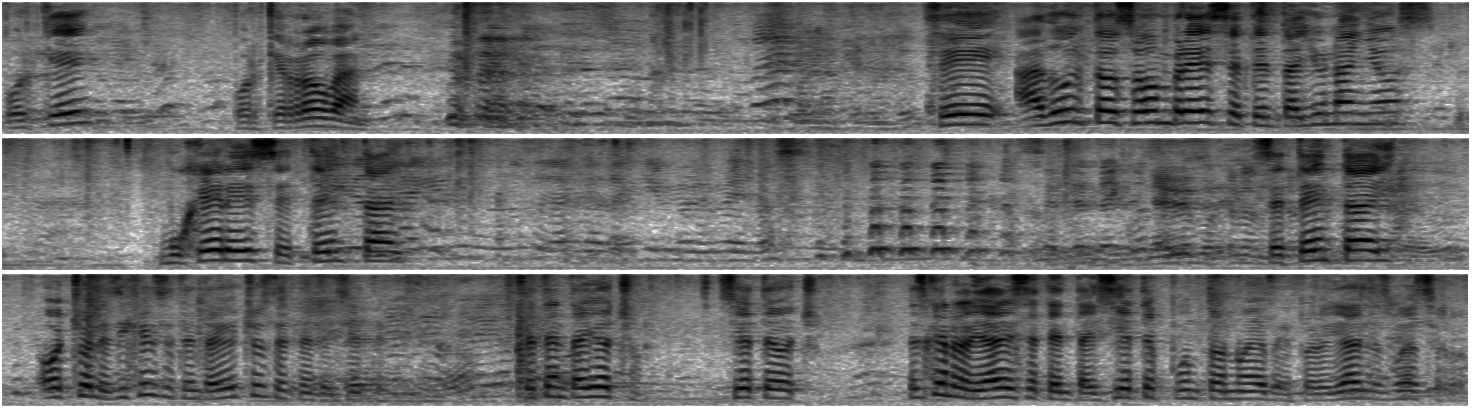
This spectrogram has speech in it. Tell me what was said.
¿Por qué? Porque roban. Sí, adultos hombres 71 años, mujeres 70 78 les dije 78 77. 78, 78. Es que en realidad es 77.9, pero ya les voy a cerrar.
